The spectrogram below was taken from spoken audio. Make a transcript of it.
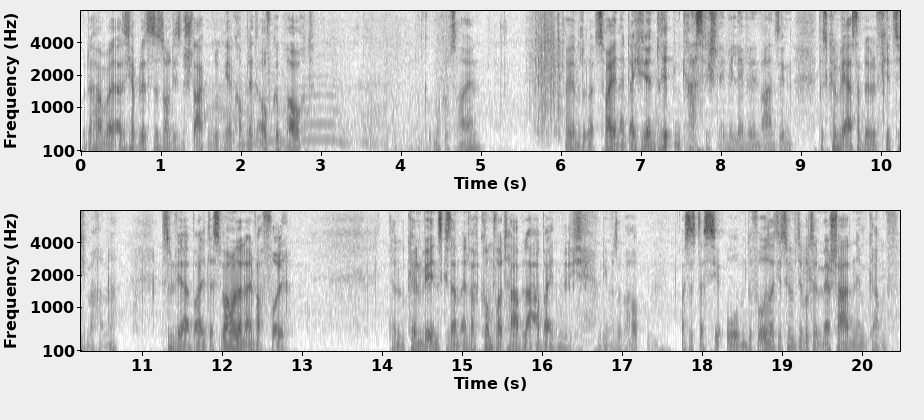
Oder haben wir. Also ich habe letztens noch diesen starken Rücken ja komplett aufgebraucht. Guck mal kurz rein. Ja, wir haben sogar zwei. Und dann gleich wieder einen dritten. Krass, wie schnell wir leveln. Wahnsinn. Das können wir erst ab Level 40 machen, ne? Das sind wir ja bald. Das machen wir dann einfach voll. Dann können wir insgesamt einfach komfortabler arbeiten, würde ich, würd ich mal so behaupten. Was ist das hier oben? Du verursachst jetzt 50% mehr Schaden im Kampf.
